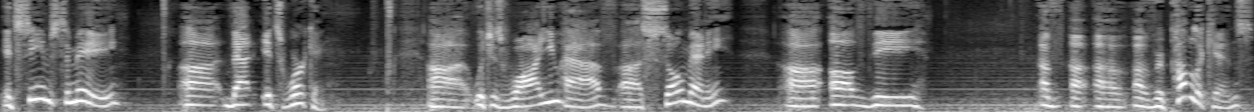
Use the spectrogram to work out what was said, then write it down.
it seems to me uh, that it's working, uh, which is why you have uh, so many uh, of the of, uh, of, of Republicans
